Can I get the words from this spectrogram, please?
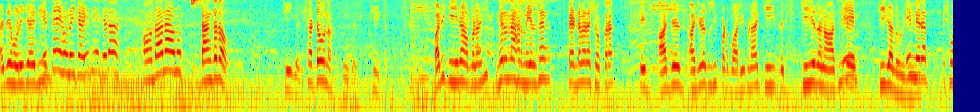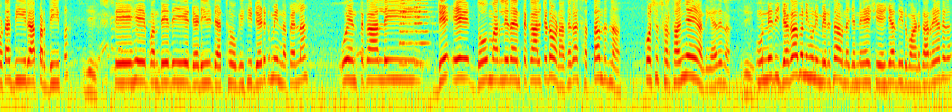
ਇਹਦੇ ਹੋਣੀ ਚਾਹੀਦੀ ਹੈ। ਇੱਦਾਂ ਹੀ ਹੋਣੀ ਚਾਹੀਦੀ ਹੈ ਜਿਹੜਾ ਆਉਂਦਾ ਨਾ ਉਹਨੂੰ ਡੰਗ ਦਿਓ। ਠੀਕ ਹੈ ਜੀ। ਛੱਡੋ ਨਾ। ਠੀਕ ਹੈ ਜੀ। ਠੀਕ ਹੈ। ਭਾਜੀ ਕੀ ਨਾ ਆਪਣਾ ਜੀ? ਮੇਰਾ ਨਾਮ ਹਰਮੇਲ ਸਿੰਘ ਪਿੰਡ ਮੇਰਾ ਛੋਕਰਾ ਤੇ ਅੱਜ ਅੱਜ ਜਿਹੜਾ ਤੁਸੀਂ ਪਟਵਾਰੀ ਫੜਾਇਆ ਕੀ ਕੀ ਇਹਦਾ ਨਾਂ ਸੀ ਤੇ ਇਹ- ਕੀ ਗੱਲ ਹੋਈ ਇਹ ਸੀ? ਮੇਰਾ ਛੋਟਾ ਵੀਰ ਆ ਪ੍ਰਦੀਪ। ਜੀ। ਤੇ ਇਹ ਬੰਦੇ ਦੀ ਡੈਡੀ ਦੀ ਡੈਥ ਹੋ ਗਈ ਸੀ ਡੇਢ ਕੁ ਮਹੀਨਾ ਪਹਿਲਾਂ। ਉਹ ਇੰਤਕਾਲ ਲਈ ਡੇ- ਇਹ ਦੋ ਮਰਲੇ ਦਾ ਇੰਤਕਾਲ ਚੜਾਉਣਾ ਸੀਗਾ ਸੱਤਾਂ ਦਿਨਾਂ ਕੁਝ ਸਰਸਾਈਆਂ ਹੀ ਆਉਂਦੀਆਂ ਇਹਦੇ ਨਾਲ ਜੀ। ਉਹਨੇ ਦੀ ਜਗ੍ਹਾ ਵੀ ਨਹੀਂ ਹੋਣੀ ਮੇਰੇ ਹਿਸਾਬ ਨਾਲ ਜਿੰਨੇ ਇਹ 6000 ਦੀ ਡਿਮਾਂਡ ਕਰ ਰਿਹਾ ਸੀਗਾ।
